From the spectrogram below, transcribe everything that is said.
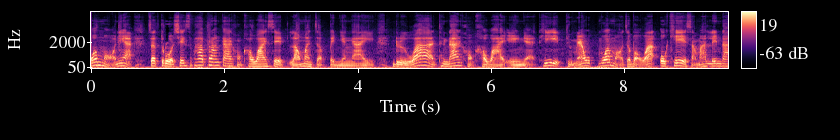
ว่าหมอเนี่ยจะตรวจเช็คสภาพร่างกายของคาวายเสร็จ แล้วมันจะเป็นยังไง หรือว่าทางด้านของคาวายเองเนี่ยที่ถึงแม้ว่าหมอจะบอกว่าโอเค สามารถเล่นได้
